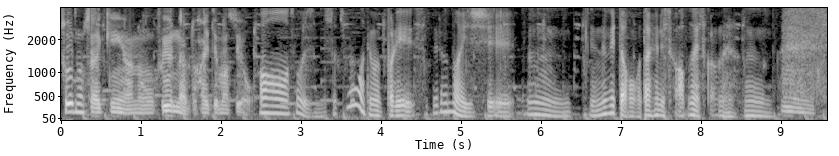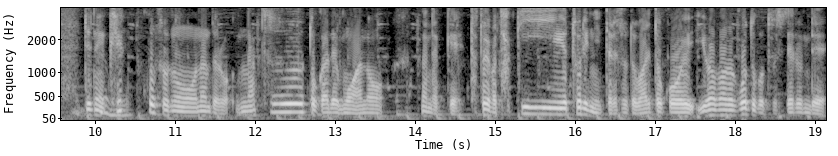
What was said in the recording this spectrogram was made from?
そういうの最近、あの、冬になると履いてますよ。ああ、そうですね。そっちの方がでもやっぱり滑らないし、うん。で脱げた方が大変ですから危ないですからね。うん。うん。でね、うん結構その、なんだろう、夏とかでもあの、なんだっけ、例えば滝を取りに行ったりすると割とこう、岩場がゴツゴツしてるんで、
